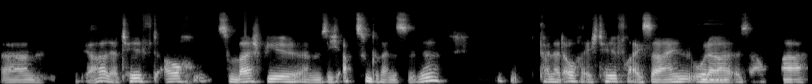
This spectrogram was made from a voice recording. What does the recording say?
ähm, ja, das hilft auch zum Beispiel, ähm, sich abzugrenzen, ne? Kann das auch echt hilfreich sein oder mhm. sagen wir mal,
